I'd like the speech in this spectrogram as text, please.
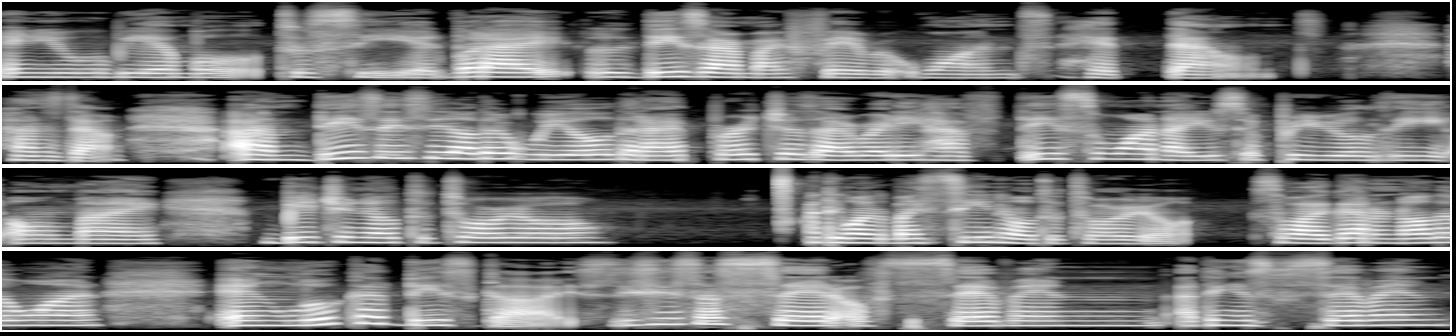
and you will be able to see it. But i these are my favorite ones head down hands down. Um this is the other wheel that i purchased. I already have this one. I used it previously on my nail tutorial i think was my sea nail tutorial so I got another one and look at this guys this is a set of seven I think it's seven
